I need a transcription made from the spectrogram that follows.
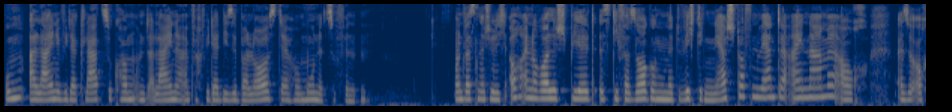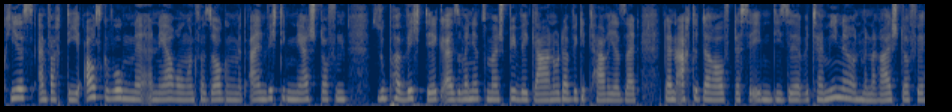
um alleine wieder klarzukommen und alleine einfach wieder diese Balance der Hormone zu finden. Und was natürlich auch eine Rolle spielt, ist die Versorgung mit wichtigen Nährstoffen während der Einnahme. Auch, also auch hier ist einfach die ausgewogene Ernährung und Versorgung mit allen wichtigen Nährstoffen super wichtig. Also wenn ihr zum Beispiel vegan oder Vegetarier seid, dann achtet darauf, dass ihr eben diese Vitamine und Mineralstoffe,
